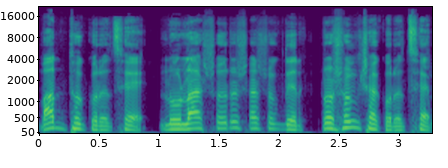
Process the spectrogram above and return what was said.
বাধ্য করেছে। লোলা স্বৈরশাসকদের প্রশংসা করেছেন।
